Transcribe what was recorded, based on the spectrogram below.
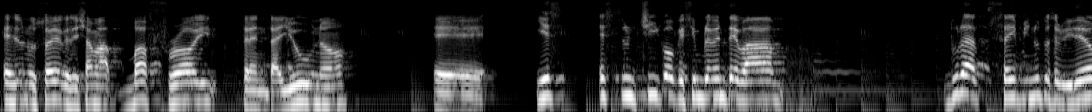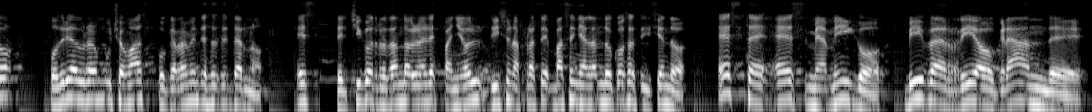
es de un usuario que se llama BuffRoy31 eh, y es, es un chico que simplemente va... Dura 6 minutos el video, podría durar mucho más porque realmente se hace eterno. Es el chico tratando de hablar español, dice una frase, va señalando cosas y diciendo, este es mi amigo, vive Río Grande,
